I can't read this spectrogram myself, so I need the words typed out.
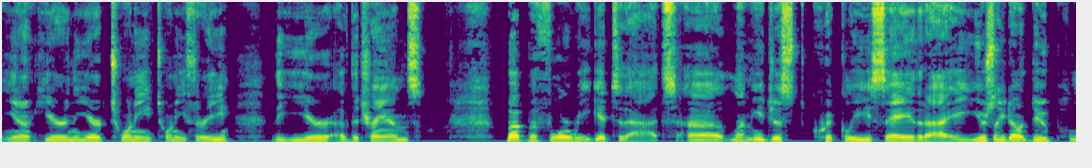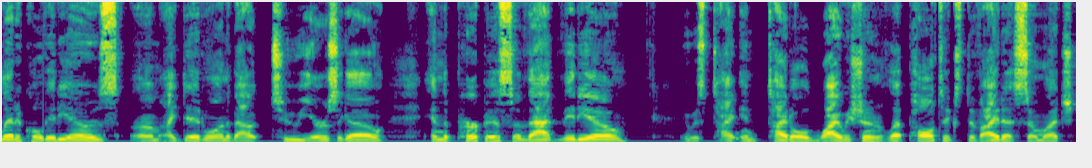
you know, here in the year 2023, the year of the trans. But before we get to that, uh, let me just quickly say that I usually don't do political videos. Um, I did one about two years ago, and the purpose of that video it was entitled Why We Shouldn't Let Politics Divide Us So Much,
